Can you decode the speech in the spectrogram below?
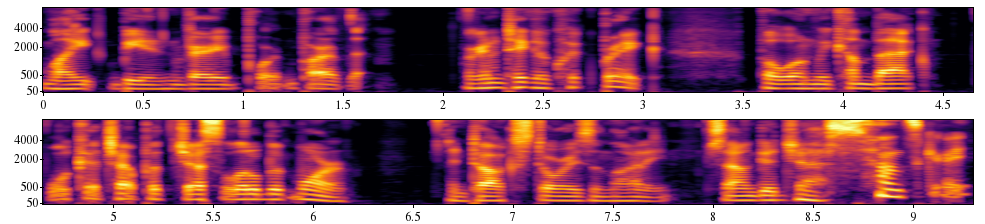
light being a very important part of them. We're going to take a quick break, but when we come back, we'll catch up with Jess a little bit more and talk stories and lighting. Sound good, Jess? Sounds great.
